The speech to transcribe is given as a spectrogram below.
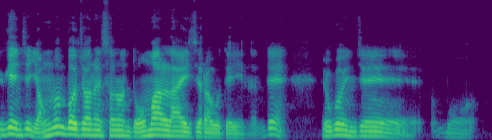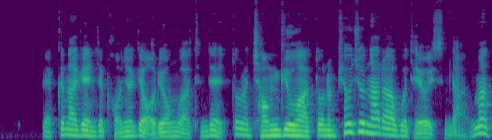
이게 이제 영문 버전에서는 normalize라고 되어 있는데 요거 이제 뭐 매끈하게 이제 번역이 어려운 것 같은데 또는 정규화 또는 표준화라고 되어 있습니다. 그러면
